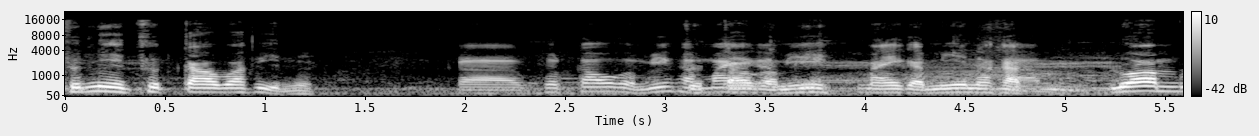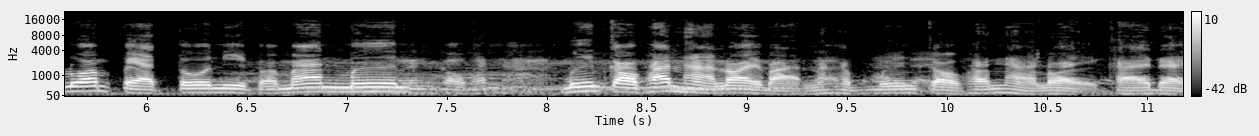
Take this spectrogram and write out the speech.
ชุดนี้ชุดเก่าว่าผิดนี่กับชุดเก่ากับมีครับชุดไม่เก่ากักับบมี มีไม่กับมีนะครับครับ รวมรวมแปดตัวนี่ประมาณหมื่น เงินเก่าพันหาหมื่นเก้าพันห้าร้อยบาทนะครับหมื่นเก้าพันห้าร้อยขายได้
